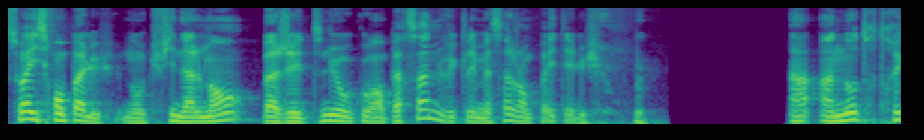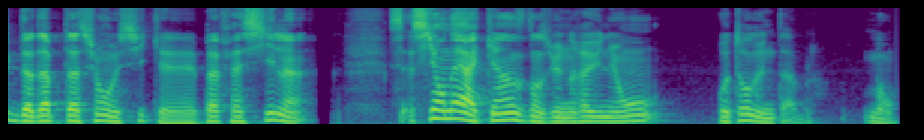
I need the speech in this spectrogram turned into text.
soit ils seront pas lus. Donc finalement, bah, j'ai tenu au courant personne vu que les messages n'ont pas été lus. un, autre truc d'adaptation aussi qui est pas facile, si on est à 15 dans une réunion autour d'une table, bon,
